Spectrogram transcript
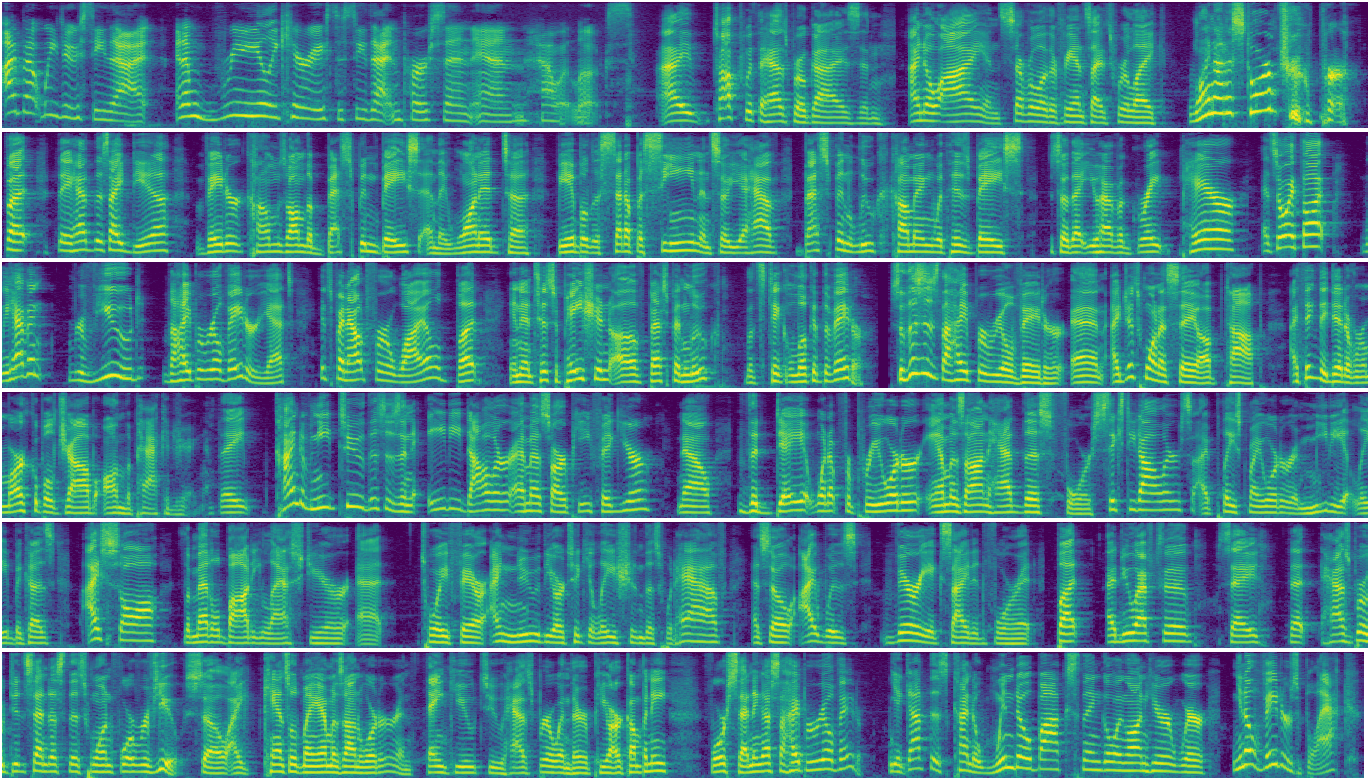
I bet we do see that. And I'm really curious to see that in person and how it looks. I talked with the Hasbro guys, and I know I and several other fan sites were like, why not a stormtrooper? But they had this idea Vader comes on the Bespin base, and they wanted to be able to set up a scene. And so you have Bespin Luke coming with his base so that you have a great pair. And so I thought, we haven't reviewed the Hyperreal Vader yet. It's been out for a while, but in anticipation of Bespin Luke, let's take a look at the Vader. So this is the Hyperreal Vader, and I just want to say up top, I think they did a remarkable job on the packaging. They kind of need to. This is an $80 MSRP figure. Now, the day it went up for pre order, Amazon had this for $60. I placed my order immediately because I saw the metal body last year at Toy Fair. I knew the articulation this would have, and so I was very excited for it. But I do have to say that Hasbro did send us this one for review. So I canceled my Amazon order and thank you to Hasbro and their PR company for sending us a Hyperreal Vader. You got this kind of window box thing going on here where, you know, Vader's black.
